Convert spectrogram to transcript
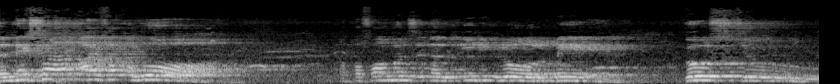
The Nexa IIFA Award for performance in a leading role male goes to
